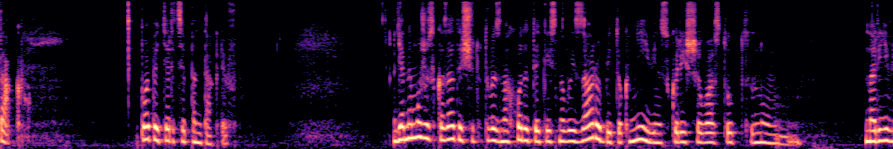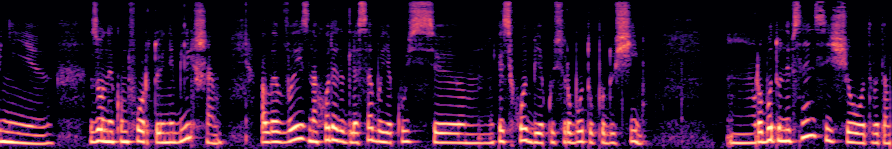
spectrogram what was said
Так. По п'ятірці пентаклів. Я не можу сказати, що тут ви знаходите якийсь новий заробіток. Ні, він скоріше у вас тут ну, на рівні зони комфорту і не більше. Але ви знаходите для себе якусь, якесь хобі, якусь роботу по душі. Роботу не в сенсі, що от ви там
